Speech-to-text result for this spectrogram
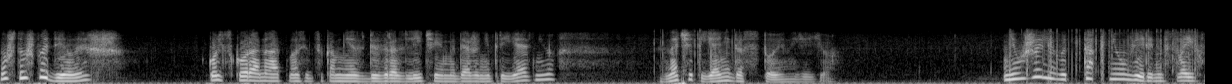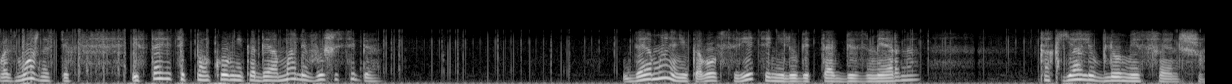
Ну что ж поделаешь. Коль скоро она относится ко мне с безразличием и даже неприязнью, значит, я недостоин ее. Неужели вы так не уверены в своих возможностях и ставите полковника де Амаля выше себя? Де Амаль никого в свете не любит так безмерно, как я люблю мисс Фэншу.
